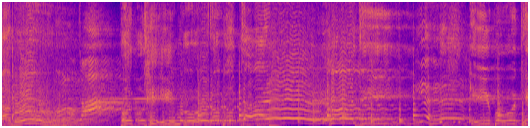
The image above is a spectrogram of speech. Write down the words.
বাবু বুদ্ধি মোর চায় কি বুদ্ধি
